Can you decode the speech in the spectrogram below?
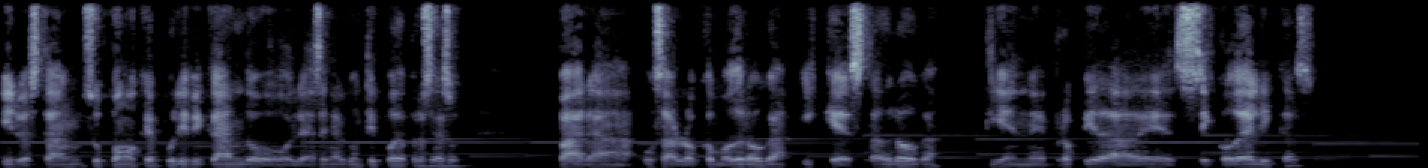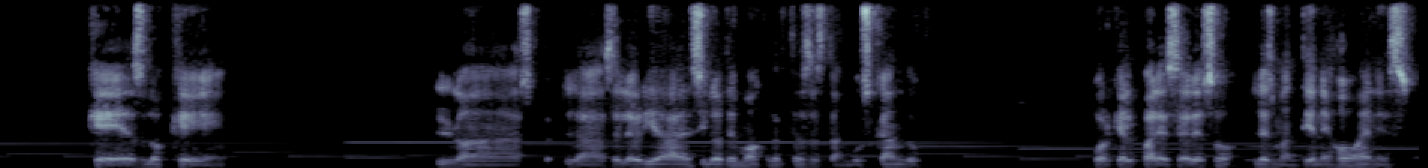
y lo están, supongo que purificando o le hacen algún tipo de proceso para usarlo como droga y que esta droga tiene propiedades psicodélicas, que es lo que las, las celebridades y los demócratas están buscando, porque al parecer eso les mantiene jóvenes,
